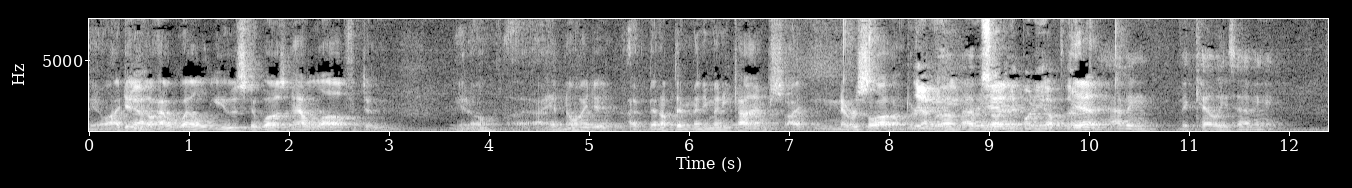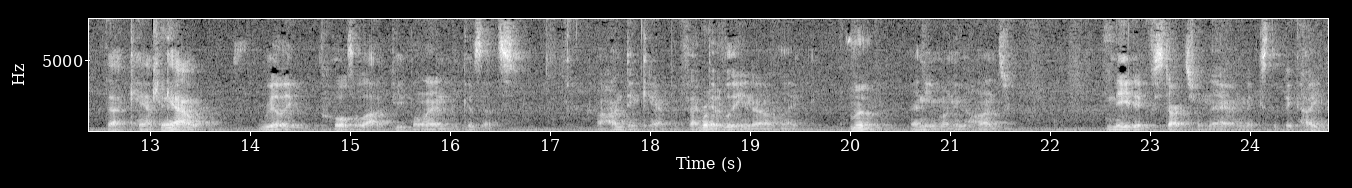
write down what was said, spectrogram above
You know, I didn't Yeah. know how well used it was and how loved, and you know, I, I had no idea. I've been up there many, many times. I never saw it under. Yeah, Well, but you never saw yeah. anybody up there. Yeah. Having the Kellys having it, that camp Camp. gout really pulls a lot of people in because that's a hunting camp effectively, you know, like Yeah. anyone who hunts native starts from there and makes the big hike,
